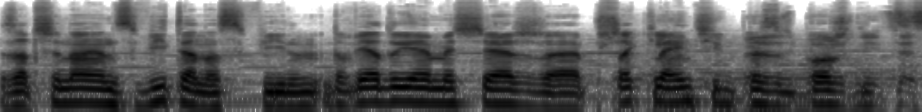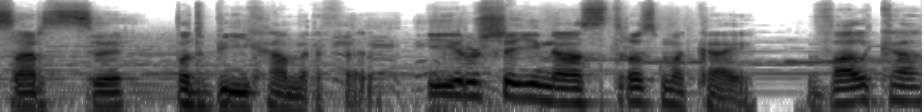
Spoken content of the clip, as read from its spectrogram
Zaczynając wita nas film, dowiadujemy się, że przeklęci bezbożni cesarscy podbili Hammerfell i ruszyli na Stros Mackay. Walka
